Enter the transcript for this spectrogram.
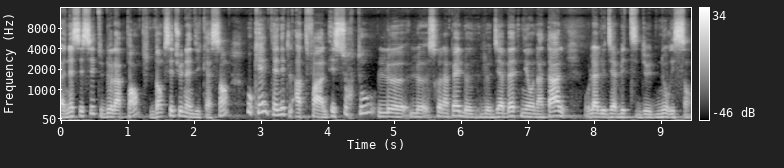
نيسيسيت دو لا بومب دونك سي اون انديكاسيون وكاين تانيت الاطفال اي سورتو لو لو سكون ابل لو ديابيت نيوناتال ولا لو ديابيت دو نوريسون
